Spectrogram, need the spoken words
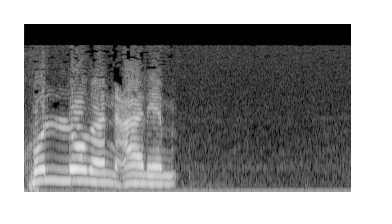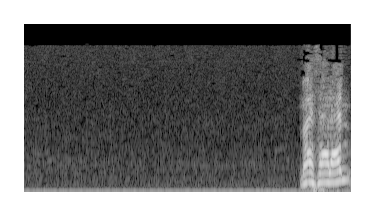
كل من علم. مثلا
